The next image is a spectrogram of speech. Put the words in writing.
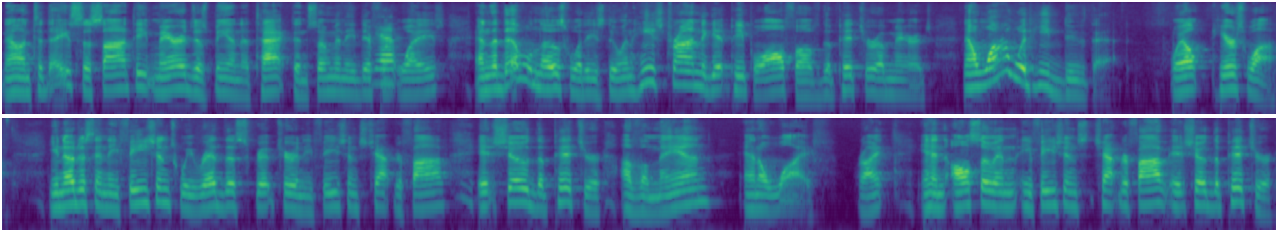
Now, in today's society, marriage is being attacked in so many different Yep. ways, and the devil knows what he's doing. He's trying to get people off of the picture of marriage. Now, why would he do that? Well, here's why. You notice in Ephesians, we read this scripture in Ephesians chapter 5. It showed the picture of a man and a wife, right? And also in Ephesians chapter 5, it showed the picture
